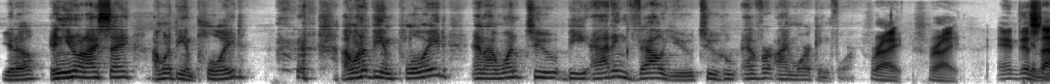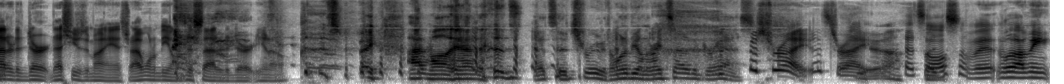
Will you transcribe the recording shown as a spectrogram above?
You know, and you know what I say? I want to be employed. I want to be employed, and I want to be adding value to whoever I'm working for. Right, right. And this side know. of the dirt. That's usually my answer. I want to be on this side of the dirt, you know. That's right. I, well, yeah, that's, that's the truth. I want to be on the right side of the grass. That's right. That's right. Yeah, That's but- awesome, man. Well, I mean,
